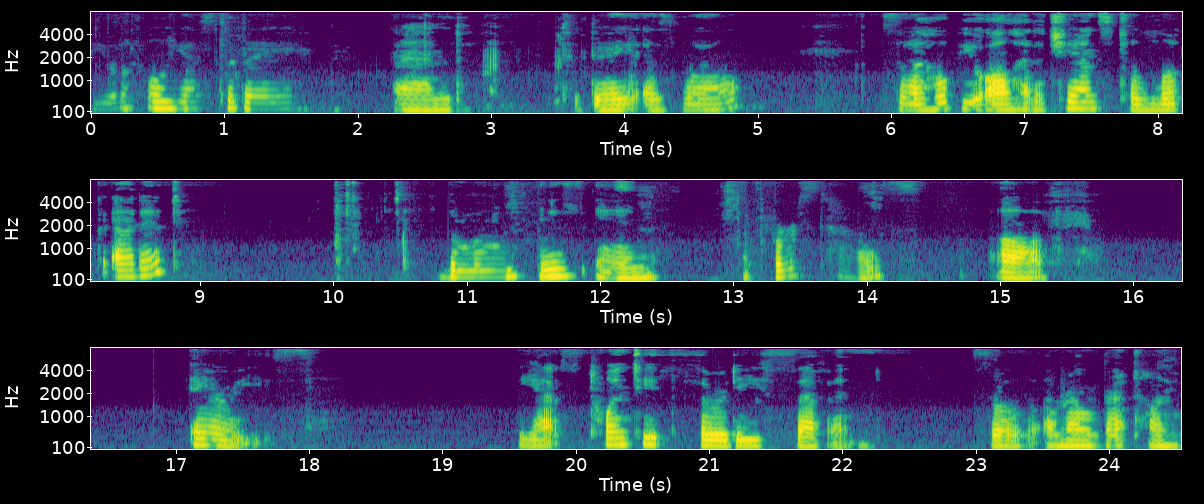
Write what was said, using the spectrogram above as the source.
beautiful yesterday and today as well. So I hope you all had a chance to look at it. The moon is in the first house of Aries. Yes, 2037. So around that time,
